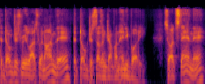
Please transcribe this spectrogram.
The dog just realized when I'm there, the dog just doesn't jump on anybody. So I'd stand there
